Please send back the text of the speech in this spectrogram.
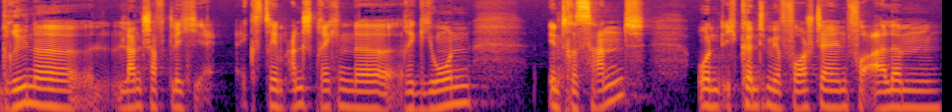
grüne, landschaftlich extrem ansprechende Region interessant. Und ich könnte mir vorstellen, vor allem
